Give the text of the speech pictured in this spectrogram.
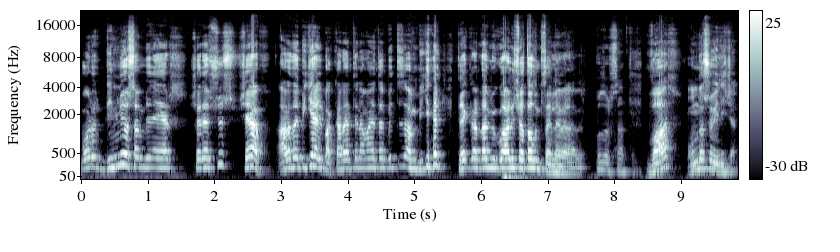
Bu arada dinliyorsan beni eğer şerefsiz şey yap. Arada bir gel bak karantina manita bittiği zaman bir gel. Tekrardan bir gualiş atalım seninle beraber. Bulursan tabii. Var. Onu da söyleyeceğim.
